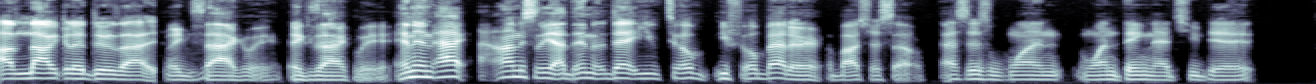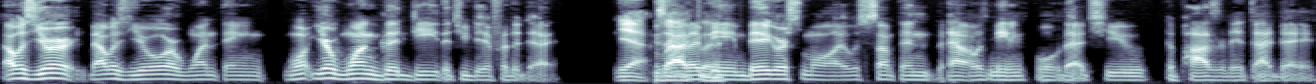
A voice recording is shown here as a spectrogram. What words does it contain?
I'm not gonna do that. Exactly, exactly. And then, I, honestly, at the end of the day, you feel you feel better about yourself. That's just one one thing that you did. That was your that was your one thing, one, your one good deed that you did for the day. Yeah, exactly. Rather being big or small, it was something that was meaningful that you deposited that day.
